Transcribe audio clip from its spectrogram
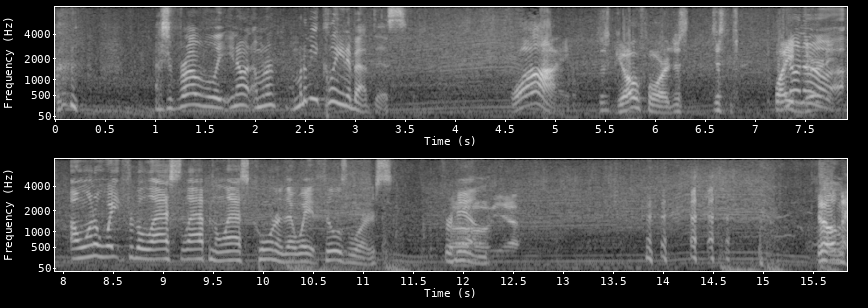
I should probably. You know what? I'm gonna I'm gonna be clean about this. Why? Just go for it. Just just play no, no, dirty. no. I, I want to wait for the last lap in the last corner. That way it feels worse for him. Oh yeah. Don't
